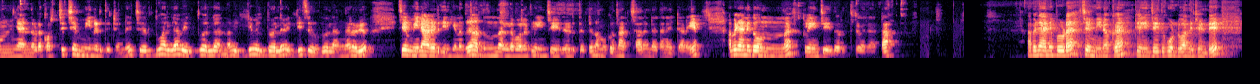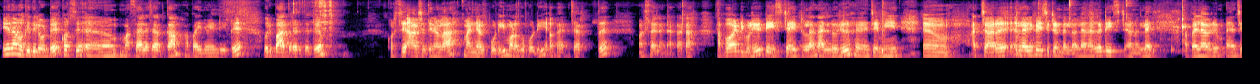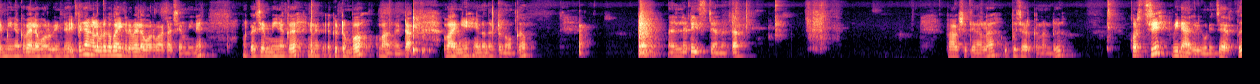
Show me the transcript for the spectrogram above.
അപ്പം ഞാൻ ഇന്നിവിടെ കുറച്ച് ചെമ്മീൻ എടുത്തിട്ടുണ്ട്. ചെറുതും അല്ല വലുതും അല്ല എന്നാൽ വലിയ വലുതും അല്ല വലിയ ചെറുതും അല്ല അങ്ങനെ ഒരു ചെമ്മീനാണ് എടുത്തിരിക്കുന്നത്. അതൊന്ന് നല്ലപോലെ ക്ലീൻ ചെയ്ത് എടുത്തിട്ട് നമുക്കൊന്ന് അച്ചാർ ഉണ്ടാക്കാനായിട്ടാണേ അപ്പോൾ ഞാനിതൊന്ന് ക്ലീൻ ചെയ്ത് എടുത്തിട്ട് വരാം കേട്ടോ അപ്പോൾ ഞാനിപ്പോൾ ഇവിടെ ചെമ്മീനൊക്കെ ക്ലീൻ ചെയ്ത് കൊണ്ടുവന്നിട്ടുണ്ട്. ഇനി നമുക്കിതിലോട്ട് കുറച്ച് മസാല ചേർക്കാം. അപ്പോൾ അതിന് വേണ്ടിയിട്ട് ഒരു പാത്രം എടുത്തിട്ട് കുറച്ച് ആവശ്യത്തിനുള്ള മഞ്ഞൾപ്പൊടി മുളക് പൊടി ഒക്കെ ചേർത്ത് മസാല ഉണ്ടാക്കാം കേട്ടോ അപ്പോൾ അടിപൊളി ടേസ്റ്റ് ആയിട്ടുള്ള നല്ലൊരു ജമീൻ അച്ചാർ എല്ലാവരും കഴിച്ചിട്ടുണ്ടല്ലോ അല്ലേ? നല്ല ടേസ്റ്റാണ് അല്ലേ? അപ്പോൾ എല്ലാവരും ചെമ്മീനൊക്കെ വില കുറവിന്റെ ഇപ്പം ഞങ്ങളിവിടെയൊക്കെ ഭയങ്കര വില കുറവാട്ടോ ചെമ്മീൻ അപ്പോൾ ചെമ്മീനൊക്കെ ഇങ്ങനെ കിട്ടുമ്പോൾ വാങ്ങാം കേട്ടോ വാങ്ങി എന്നൊന്ന് ഇട്ട് നോക്ക്. നല്ല ടേസ്റ്റാണ് കേട്ടോ അപ്പോൾ ആവശ്യത്തിനുള്ള ഉപ്പ് ചേർക്കുന്നുണ്ട്. കുറച്ച് വിനാഗിരി കൂടി ചേർത്ത്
